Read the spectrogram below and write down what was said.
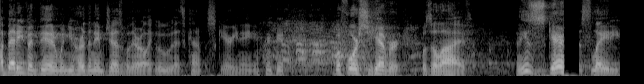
I bet even then, when you heard the name Jezebel, they were like, "Ooh, that's kind of a scary name." before she ever was alive. And he's scared of this lady,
